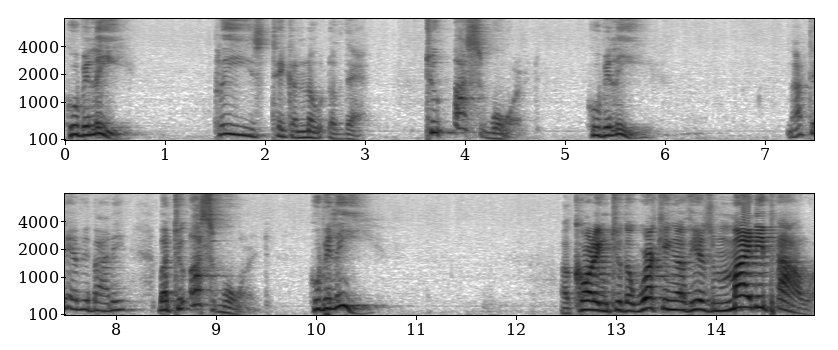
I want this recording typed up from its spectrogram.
who believe? Please take a note of that. To usward who believe. Not to everybody, but to usward who believe according to the working of his mighty power,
